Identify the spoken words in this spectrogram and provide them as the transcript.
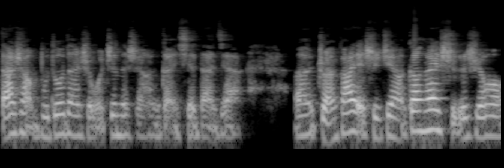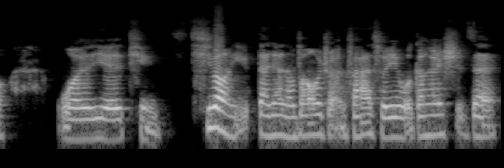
打赏不多，但是我真的是很感谢大家。呃，转发也是这样。刚开始的时候，我也挺希望大家能帮我转发，所以我刚开始在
